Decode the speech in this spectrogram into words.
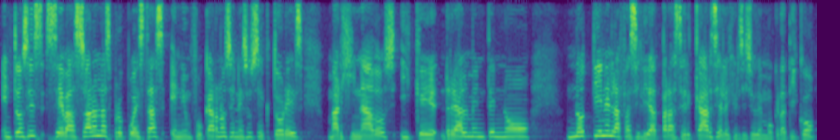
Entonces se basaron las propuestas en enfocarnos en esos sectores marginados y que realmente no no tienen la facilidad para acercarse al ejercicio democrático,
